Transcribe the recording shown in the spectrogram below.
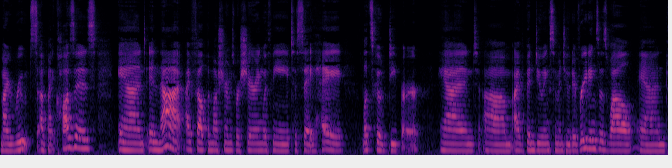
my roots of my causes. And in that, I felt the mushrooms were sharing with me to say, "Hey, let's go deeper." And um, I've been doing some intuitive readings as well, and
